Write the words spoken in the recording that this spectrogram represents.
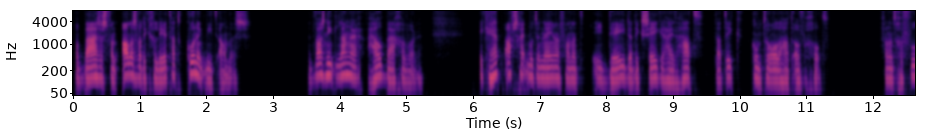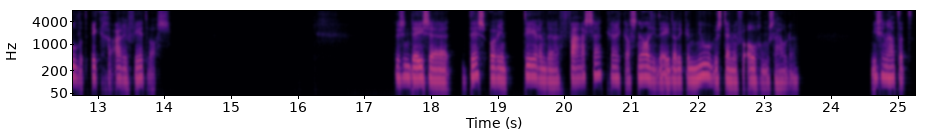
Op basis van alles wat ik geleerd had, kon ik niet anders. Het was niet langer houdbaar geworden. Ik heb afscheid moeten nemen van het idee dat ik zekerheid had, dat ik controle had over God. Van het gevoel dat ik gearriveerd was. Dus in deze desoriënterende fase kreeg ik al snel het idee dat ik een nieuwe bestemming voor ogen moest houden. Misschien had, het,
